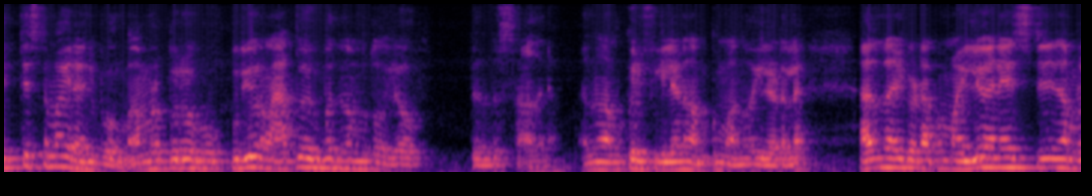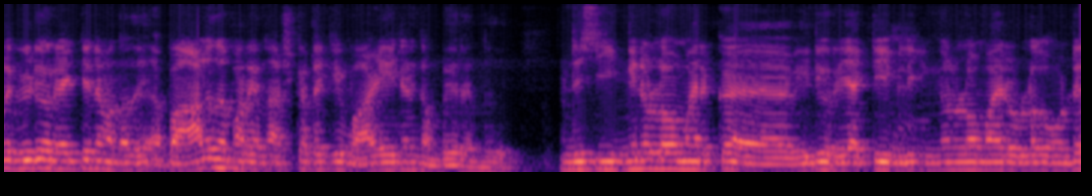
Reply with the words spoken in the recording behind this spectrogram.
വ്യത്യസ്തമായ ഒരു അനുഭവം. നമ്മളിപ്പോൾ ഒരു പുതിയ റാപ്പ് കേൾക്കുമ്പോൾ നമുക്ക് തോന്നില്ലോ ഇതെന്ത് സാധനം? എന്ന് നമുക്കൊരു ഫീലാണ് നമുക്ക് വന്നതില്ലടല്ലേ അതെന്തായിക്കോട്ടെ അപ്പൊ മല്ലു അനേഷിച്ച് നമ്മൾ വീഡിയോ റിയാക്ട് ചെയ്യാൻ വന്നത്. അപ്പൊ ആൾ പറയുന്ന അഷ്കത്തേക്ക് വാഴയായിട്ടാണ് കമ്പയർ ചെയ്യുന്നത്. എന്താ വെച്ചാൽ ഇങ്ങനെയുള്ളവന്മാരൊക്കെ വീഡിയോ റിയാക്ട് ചെയ്യും. ഇല്ലെങ്കിൽ ഇങ്ങനെയുള്ളവന്മാരുള്ളത് കൊണ്ട്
